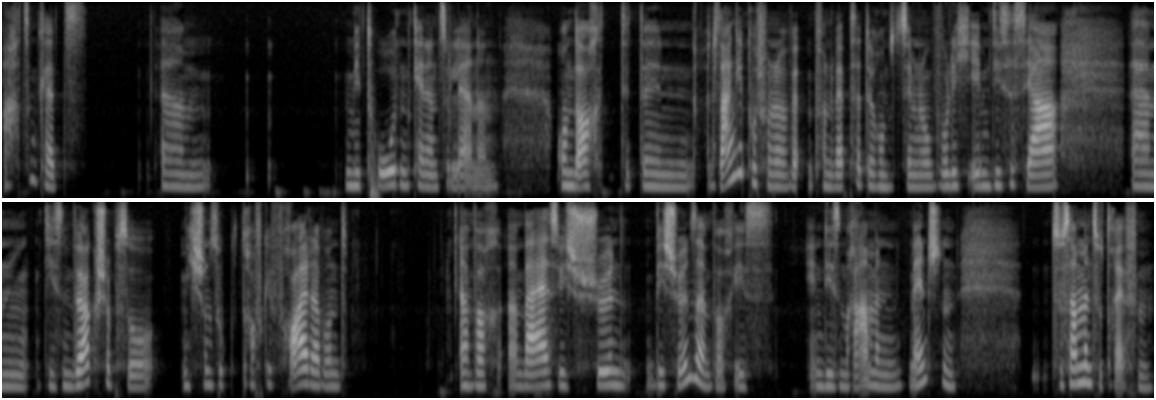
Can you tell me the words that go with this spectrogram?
Achtsamkeits ähm, Methoden kennenzulernen und auch den, das Angebot von der, von der Webseite runterzuziehen, obwohl ich eben dieses Jahr ähm, diesen Workshop so mich schon so drauf gefreut habe und einfach äh, weiß, wie schön, wie schön es einfach ist, in diesem Rahmen Menschen zusammenzutreffen.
